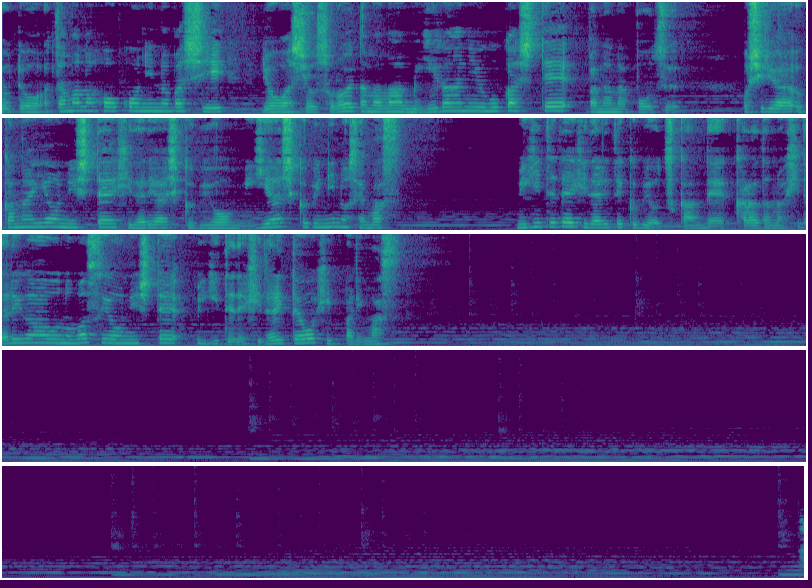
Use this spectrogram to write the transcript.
両手を頭の方向に伸ばし、両足を揃えたまま右側に動かしてバナナポーズ。お尻は浮かないようにして左足首を右足首に乗せます。右手で左手首を掴んで体の左側を伸ばすようにして右手で左手を引っ張ります。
